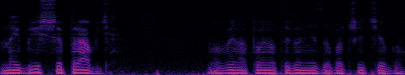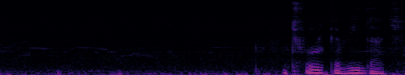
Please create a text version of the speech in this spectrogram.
najbliższe prawdzie. No wy na pewno tego nie zobaczycie, bo czwórkę widać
